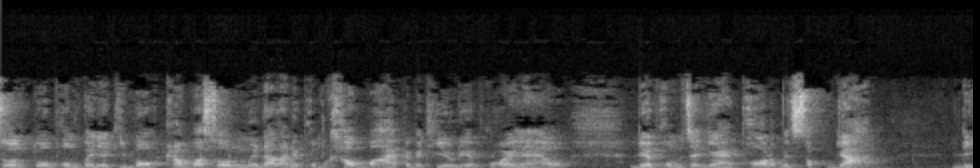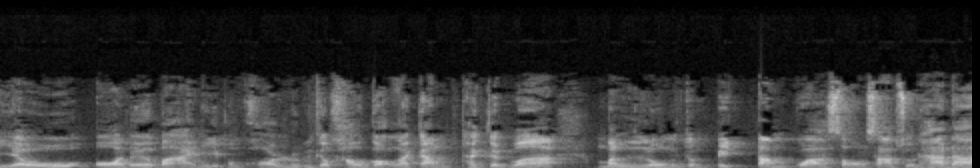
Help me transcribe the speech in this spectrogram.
ส่วนตัวผมก็อย่างที่บอกครับว่าโซนมือด้านล่างที่ผมเข้าบายไปไปที่เรียบร้อยแล้ว เดี๋ยวผมจะแยกพอร์ตเป็นสองอย่าง เดี๋ยวออเดอร์บายนี้ผมขอลุ้นกับเขาก่อนละกัน ถ้าเกิดว่ามันลงจนปิดต่ำกว่า 2305 ได้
